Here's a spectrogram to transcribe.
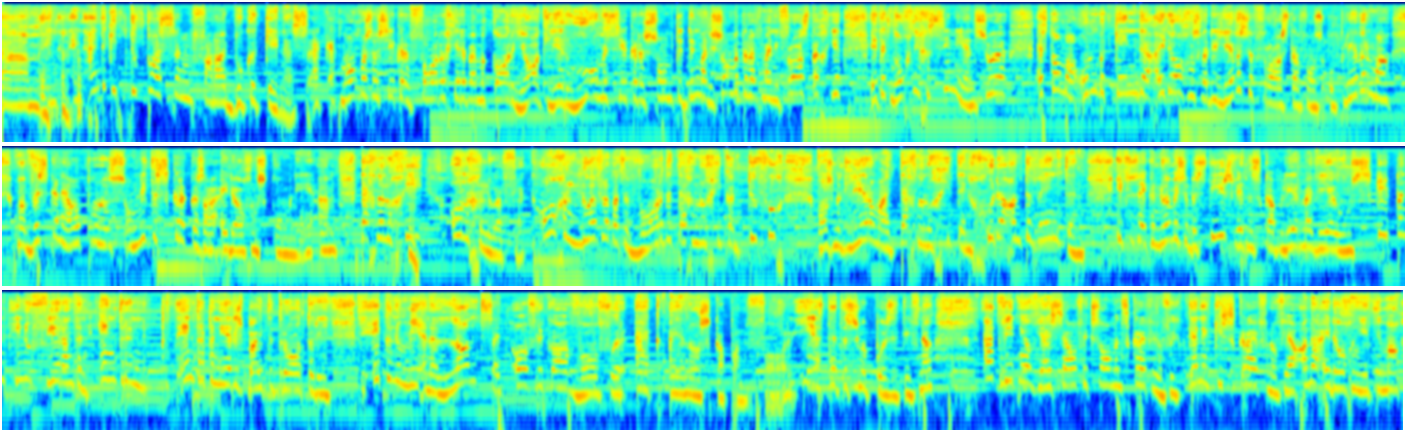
Ehm um, en en eintlik die toepassing van daai boeke kennis. Ek ek maak mos nou sekere vaardighede bymekaar. Ja, ek leer hoe om 'n sekere som te doen, maar die som wat hulle vir my in die vraestel gee, het ek nog nie gesien nie. En so is daar maar onbekende uitdagings wat die lewe se vraestel vir ons oplewer, maar maar wiskunde help ons om nie te skrik as daai uitdagings kom nie. Ehm um, tegnologie ongelooflik. Ongelooflik wat 'n waarde tegnologie kan toevoeg. Ons moet leer om daai tegnologie ten goeie aan te wend en iets soos ekonomiese bestuurswetenskap leer my weer hoe om skepend, innoverend en entre- entrepreneurs by te dra tot die die ekonomie in 'n land Suid-Afrika waarvoor ek eienaarskap aanvaar. Eers dit is so positief. Nou, ek weet nie of jy self eksamen skryf of jy kindertjies skryf en of jy 'n ander uitdaging het nie, maar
